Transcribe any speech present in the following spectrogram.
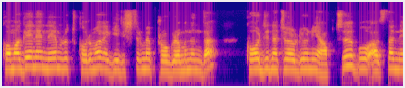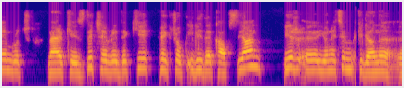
Komagene Nemrut Koruma ve Geliştirme Programı'nın da koordinatörlüğünü yaptı. Bu aslında Nemrut merkezli çevredeki pek çok ili de kapsayan bir e, yönetim planı e,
